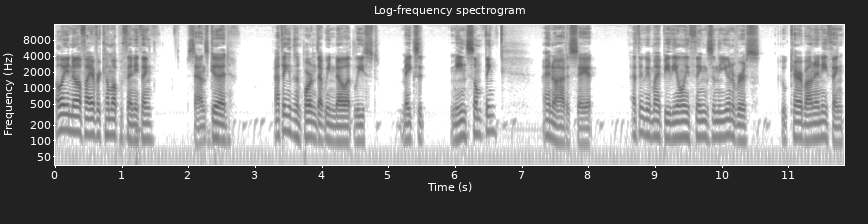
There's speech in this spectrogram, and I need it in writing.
I'll let you know if I ever come up with anything. Sounds good. I think it's important that we know at least. Makes it mean something. I know how to say it. I think we might be the only things in the universe who care about anything.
